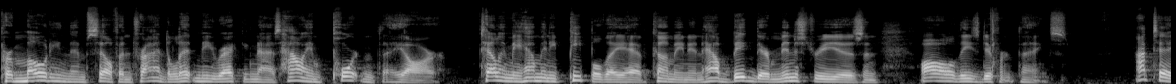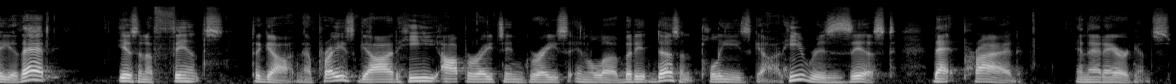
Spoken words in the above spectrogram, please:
promoting themselves and trying to let me recognize how important they are, telling me how many people they have coming and how big their ministry is and all of these different things. I tell you, that is an offense to God. Now, praise God, He operates in grace and love, but it doesn't please God. He resists that pride and that arrogance.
